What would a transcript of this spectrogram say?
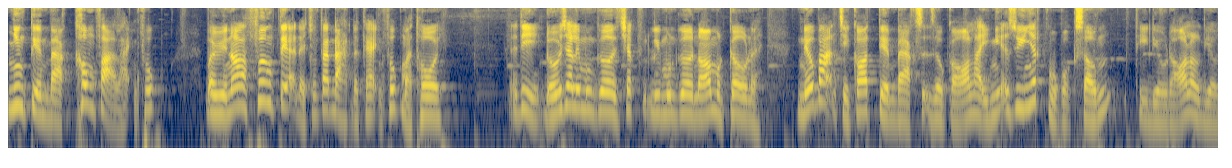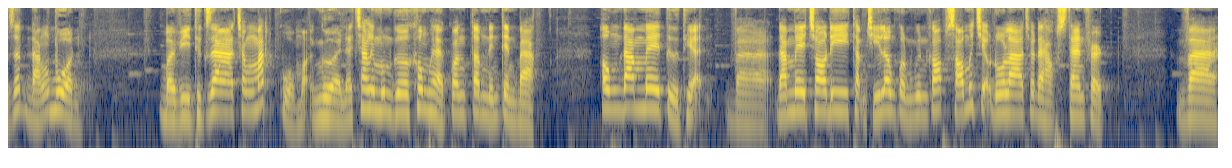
nhưng tiền bạc không phải là hạnh phúc, bởi vì nó là phương tiện để chúng ta đạt được cái hạnh phúc mà thôi. Thế thì đối với Charlie Munger thì Charlie Munger nói một câu này, nếu bạn chỉ coi tiền bạc sự giàu có là ý nghĩa duy nhất của cuộc sống, thì điều đó là điều rất đáng buồn bởi vì thực ra trong mắt của mọi người là Charlie Munger không hề quan tâm đến tiền bạc. Ông đam mê từ thiện và đam mê cho đi, thậm chí là ông còn quyên góp 60 triệu đô la cho Đại học Stanford. Và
